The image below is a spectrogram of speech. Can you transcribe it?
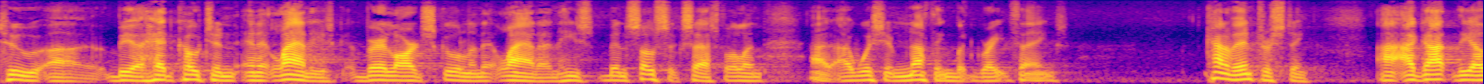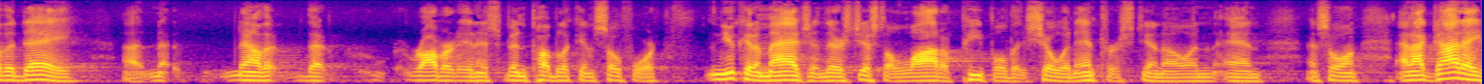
to uh, be a head coach in, in Atlanta. He's a very large school in Atlanta, and he's been so successful, and I, I wish him nothing but great things. Kind of interesting. I, I got the other day, uh, now that, that Robert, and it's been public and so forth. And you can imagine there's just a lot of people that show an interest, you know, and, and, and so on. And I got a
